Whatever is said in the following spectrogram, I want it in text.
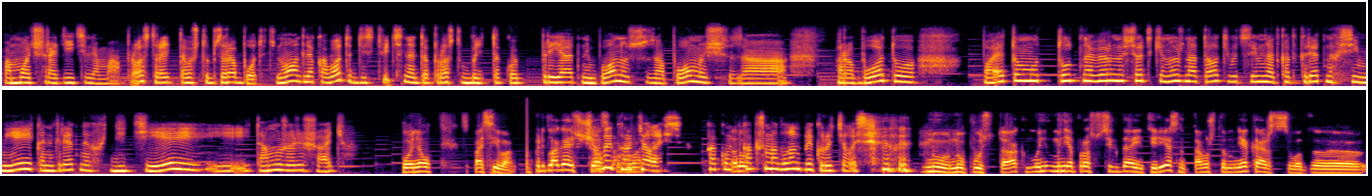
помочь родителям, а просто ради того, чтобы заработать. Но для кого-то действительно это просто будет такой приятный бонус за помощь, за работу. Поэтому тут, наверное, все-таки нужно отталкиваться именно от конкретных семей, конкретных детей, и, и там уже решать. Понял. Спасибо. Предлагаю сейчас... Выкрутилась. Как, он, ну, как смогла, выкрутилась. Ну, ну пусть так. Мне просто всегда интересно, потому что мне кажется, вот э,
